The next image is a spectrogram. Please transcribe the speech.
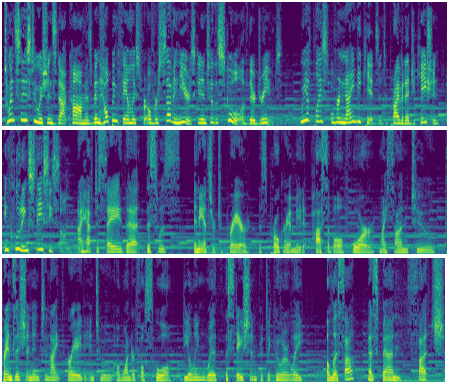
TwinCitiesTuitions.com has been helping families for over seven years get into the school of their dreams. We have placed over 90 kids into private education, including Stacy's son. I have to say that this was an answer to prayer. This program made it possible for my son to transition into ninth grade into a wonderful school. Dealing with the station, particularly Alyssa, has been such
